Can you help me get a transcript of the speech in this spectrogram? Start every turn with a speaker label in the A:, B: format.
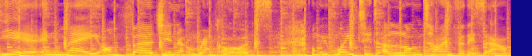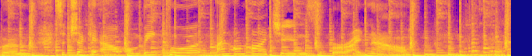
A: year in May on Virgin Records. And we've waited a long time for this album, so check it out on Beatport and on iTunes right now.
